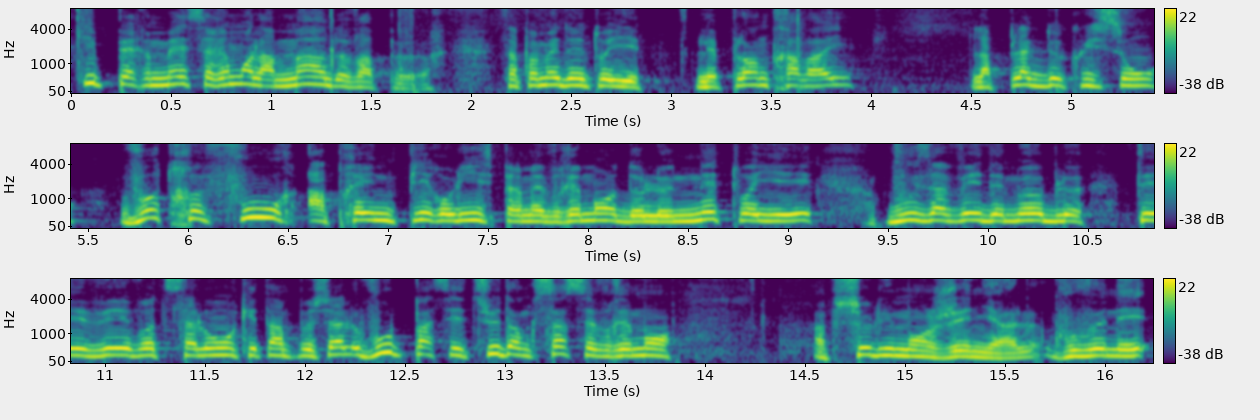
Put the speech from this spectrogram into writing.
qui permet, c'est vraiment la main de vapeur. Ça permet de nettoyer les plans de travail, la plaque de cuisson, votre four après une pyrolyse permet vraiment de le nettoyer. Vous avez des meubles TV, votre salon qui est un peu sale, vous passez dessus. Donc ça, c'est vraiment absolument génial. Vous venez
